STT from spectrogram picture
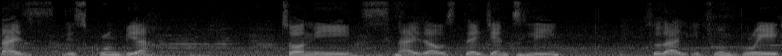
That is the scrumbia turn it is i'll stir gently so that it won't break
